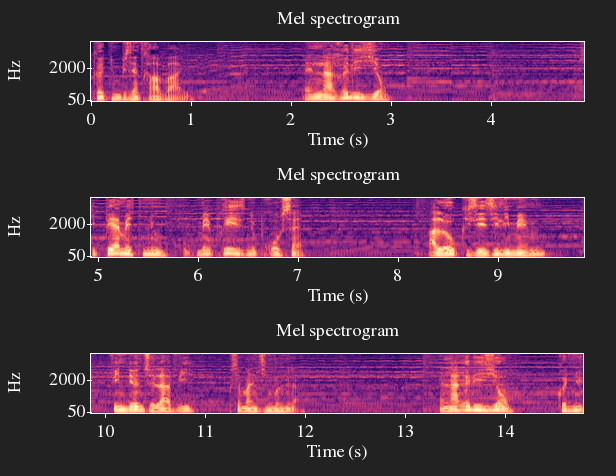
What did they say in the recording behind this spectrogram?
que nous besoin travail. Et la religion qui permet nous méprise nous prochains. Alors que Jésus lui-même fin donne sur la vie pour ce monde là. La religion que nous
